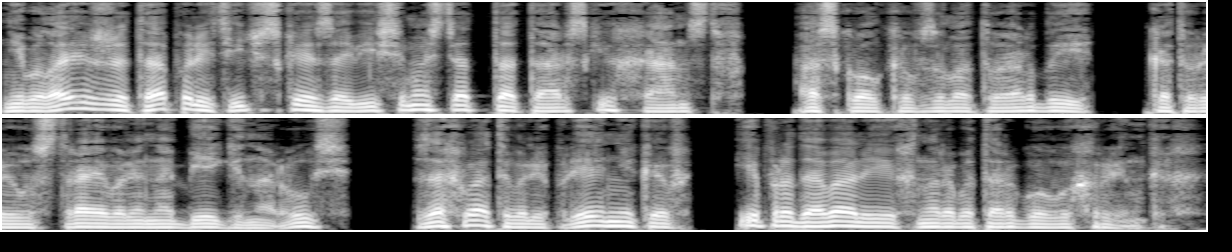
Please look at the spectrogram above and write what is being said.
Не была изжита политическая зависимость от татарских ханств, осколков Золотой Орды, которые устраивали набеги на Русь, захватывали пленников и продавали их на работорговых рынках.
